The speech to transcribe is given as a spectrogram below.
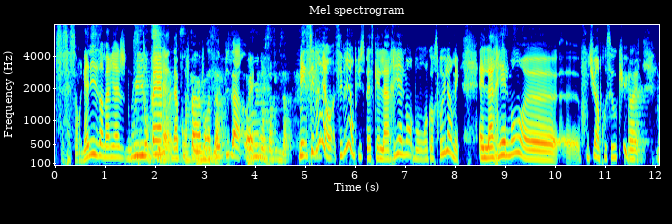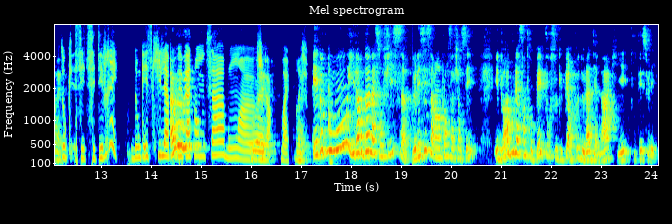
ça, ça s'organise un mariage. Donc Oui, si ton père n'approuve pas, c'est bizarre. Ouais. Oui, non, c'est un peu bizarre. Mais c'est vrai, hein, c'est vrai en plus parce qu'elle l'a réellement, bon encore spoiler, mais elle l'a réellement euh, euh, foutu un procès au cul. Ouais, ouais. Donc c'était vrai. Donc est-ce qu'il l'a Ah oui, prouvé oui. pas tant que ça? Bon, euh, je sais pas. Bref. Et donc Moumou, il ordonne à son fils de laisser Sarah en plan sa fiancée et de rabouler à Saint-Tropez pour s'occuper un peu de la Diana qui est tout esselée.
